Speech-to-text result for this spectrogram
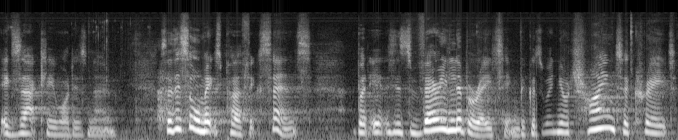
exactly what is known. So this all makes perfect sense, but it is very liberating because when you're trying to create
